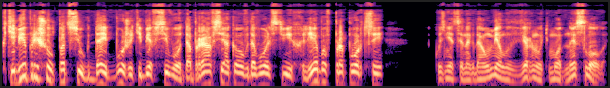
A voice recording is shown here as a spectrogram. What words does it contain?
К тебе пришел Подсюк, дай Боже тебе всего, добра всякого в довольстве, хлеба в пропорции. Кузнец иногда умел вернуть модное слово.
